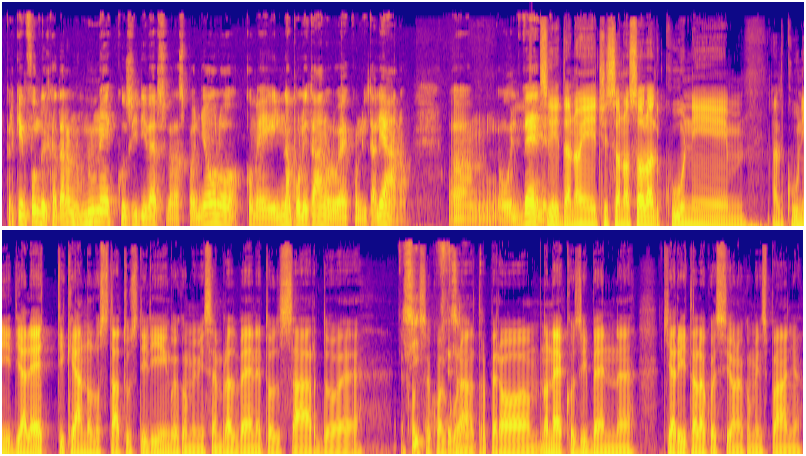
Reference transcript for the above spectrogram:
perché in fondo il catalano non è così diverso dallo spagnolo come il napoletano lo è con l'italiano. Um, o il veneto. Sì, da noi ci sono solo alcuni alcuni dialetti che hanno lo status di lingue, come mi sembra il veneto, il sardo e, e forse sì, qualcun esatto. altro, però non è così ben chiarita la questione come in Spagna.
